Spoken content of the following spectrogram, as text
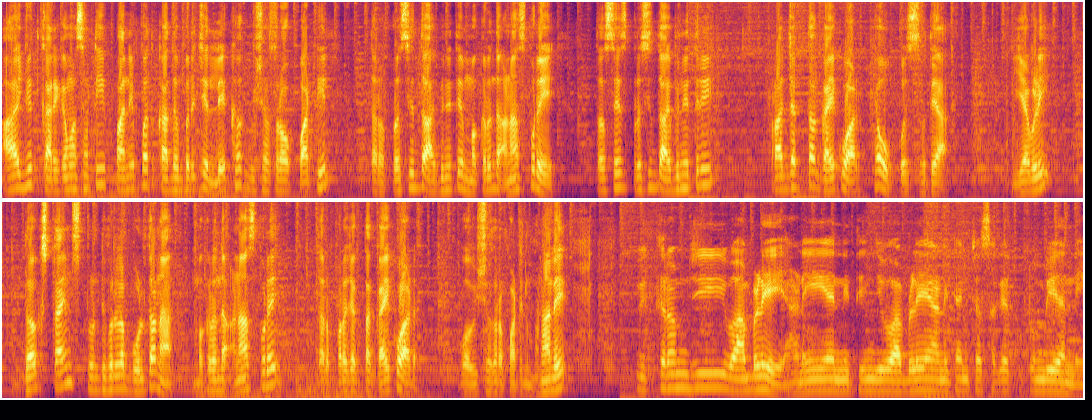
आयोजित कार्यक्रमासाठी पानिपत कादंबरीचे लेखक विश्वासराव पाटील तर प्रसिद्ध अभिनेते मकरंद अनासपुरे तसेच प्रसिद्ध अभिनेत्री प्राजक्ता गायकवाड ह्या उपस्थित होत्या. यावेळी दक्ष टाइम्स ट्वेंटी फोरला बोलताना मकरंद अनासपुरे तर प्राजक्ता गायकवाड व विश्वासराव पाटील म्हणाले विक्रमजी वाबळे आणि नितीनजी वाबळे आणि त्यांच्या सगळ्या कुटुंबियांनी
